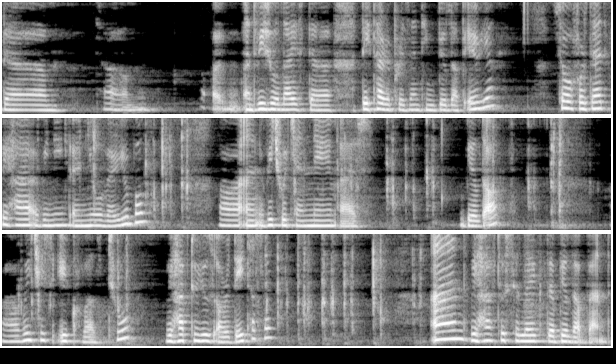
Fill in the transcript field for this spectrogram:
the um, uh, and visualize the data representing build-up area. So for that we have we need a new variable uh, and which we can name as build up uh, which is equal to we have to use our dataset and we have to select the build up band.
